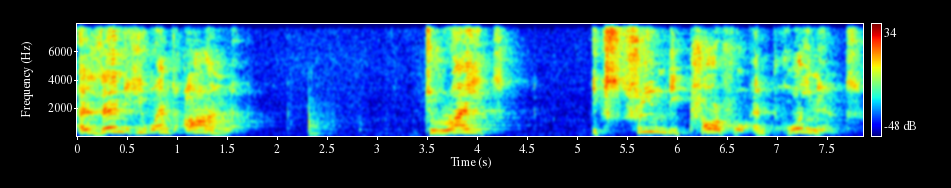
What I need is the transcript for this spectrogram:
And then he went on to write extremely powerful and poignant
